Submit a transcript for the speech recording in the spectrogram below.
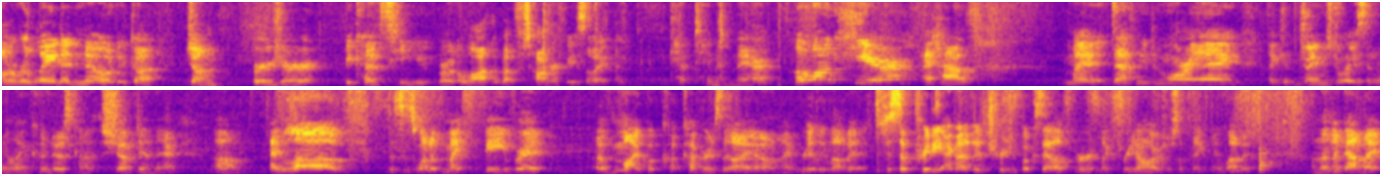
on a related note, we've got John Berger because he wrote a lot about photography, so I, I kept him in there. Along here, I have my Daphne du Maurier, like James Joyce and Milan Kunderas kind of shoved in there. Um, I love, this is one of my favorite of my book covers that I own. I really love it. It's just so pretty. I got it at a church book sale for like $3 or something. I love it. And then I got my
